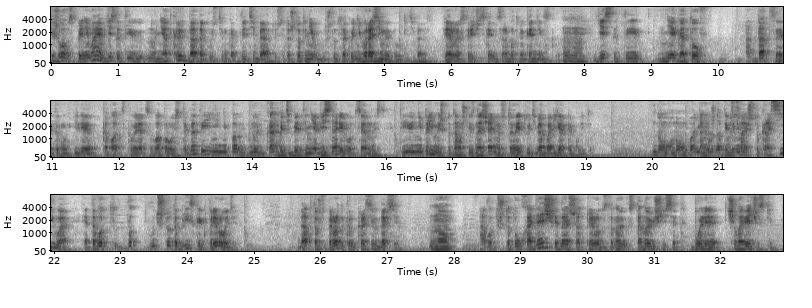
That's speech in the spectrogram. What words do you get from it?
тяжело воспринимаем, если ты ну, не открыт, да, допустим, как для тебя. То есть это что-то не, что такое невыразимое было для тебя. Первая встреча с, с работами Кандинского. Мгм. Если ты не готов отдаться этому или копаться, ковыряться в вопросе, тогда ты не, не ну, как бы тебе это не объясняли, его ценность, ты ее не примешь, потому что изначально стоит у тебя барьер какой-то. Ну, ну, барьер, Потому что ты допустим. понимаешь, что красиво это вот, вот, вот что-то близкое к природе. Да, потому что природа кр- красива для всех. Ну, А вот что-то уходящее дальше от природы, станов- становящееся более человеческим.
